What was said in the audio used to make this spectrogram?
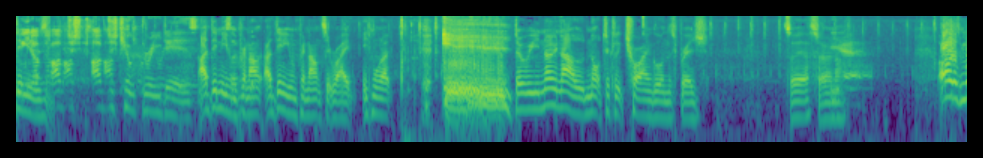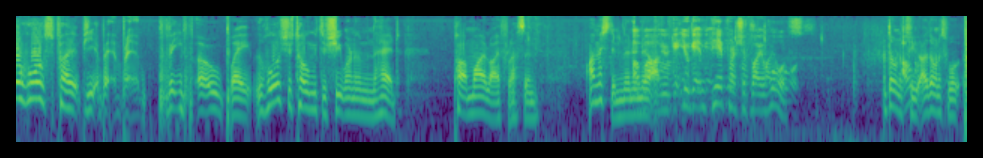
I mean, I've, I've just I've just killed three deers. I didn't even So- pronounce. I didn't even pronounce it right. It's more like. "Eee." so we know now not to click triangle on this bridge. So yeah, that's fair enough. Yeah. Oh, there's more horse pipe. Oh wait, the horse just told me to shoot one of them in the head. Part of my life lesson. I missed him. No, no, Oh no. wow, I, you're, get, you're getting peer pressured by your horse. I don't want to. I don't want to.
